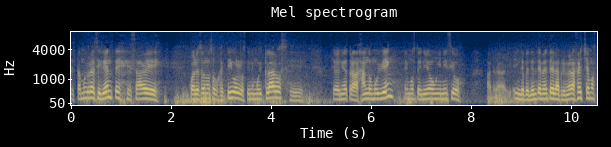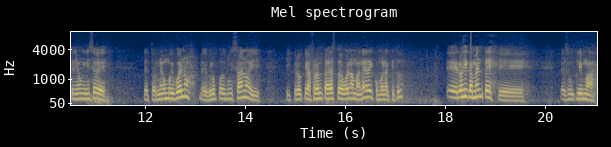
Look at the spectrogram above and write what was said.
está muy resiliente, sabe cuáles son los objetivos, los tiene muy claros, eh, se ha venido trabajando muy bien, hemos tenido un inicio, independientemente de la primera fecha, hemos tenido un inicio de, torneo muy bueno, el grupo es muy sano y, creo que afronta esto de buena manera y con buena actitud. Eh, lógicamente eh, es un clima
